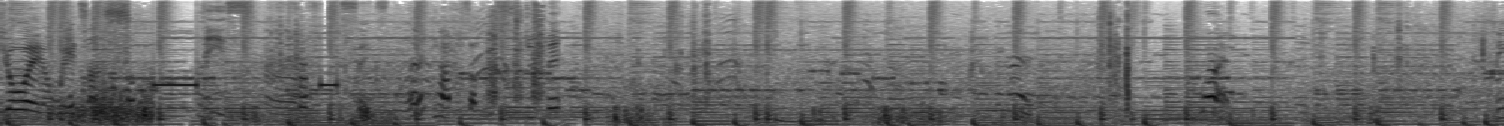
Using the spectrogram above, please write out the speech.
joy awaits us? Please, for f***ing sakes, let it not be something stupid. What? The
